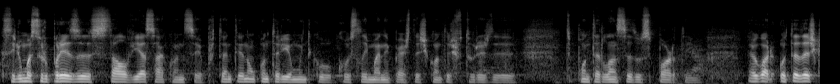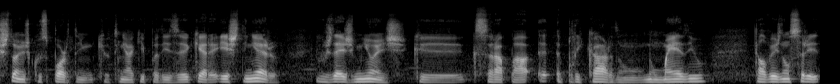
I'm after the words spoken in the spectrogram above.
Que seria uma surpresa se tal viesse a acontecer. Portanto, eu não contaria muito com, com o Slimani para estas contas futuras de, de ponta de lança do Sporting. Agora, outra das questões que o Sporting, que eu tinha aqui para dizer, que era este dinheiro, os 10 milhões que, que será para aplicar num, num médio, talvez não, seria,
